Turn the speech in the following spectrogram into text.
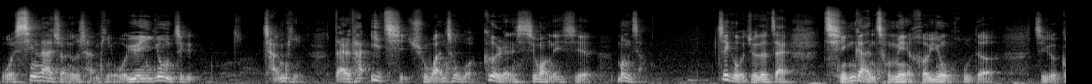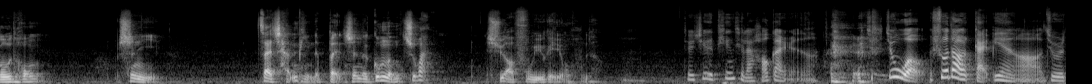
我信赖小牛的产品，我愿意用这个产品带着他一起去完成我个人希望的一些梦想。这个我觉得在情感层面和用户的这个沟通，是你在产品的本身的功能之外，需要赋予给用户的。对，这个听起来好感人啊！就就我说到改变啊，就是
